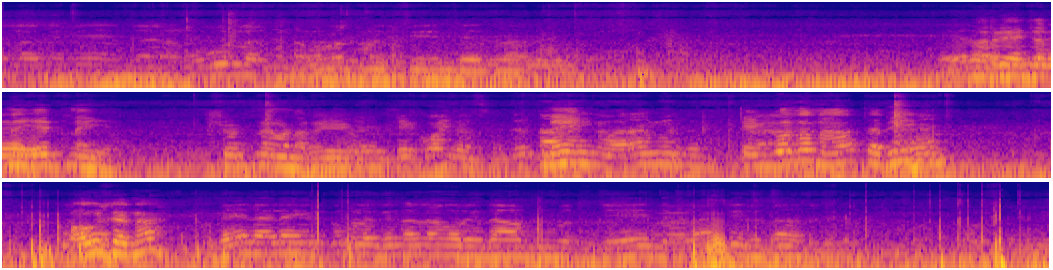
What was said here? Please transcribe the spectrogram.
எல்லாத்தையுமே இந்த நம்ம ஊர்ல கொண்ட உணர்ச்சி இந்த இதெல்லாம் இருக்குது வேற अरे ஒண்ணும் याच्यात கிடையாது. येत नाहीये शूट नाही होणार हे இதுதான் नाही. இங்க வராம இருந்தது. टेकवलं ना तरी पाऊस आहे ना மேல எல்லாம் இருக்கவங்களுக்கு நல்லா ஒரு இதா அப்படின்னு பார்த்துச்சு இந்த விளையாட்டு இதுதான் இருக்குது ஒரு சொல்லி.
